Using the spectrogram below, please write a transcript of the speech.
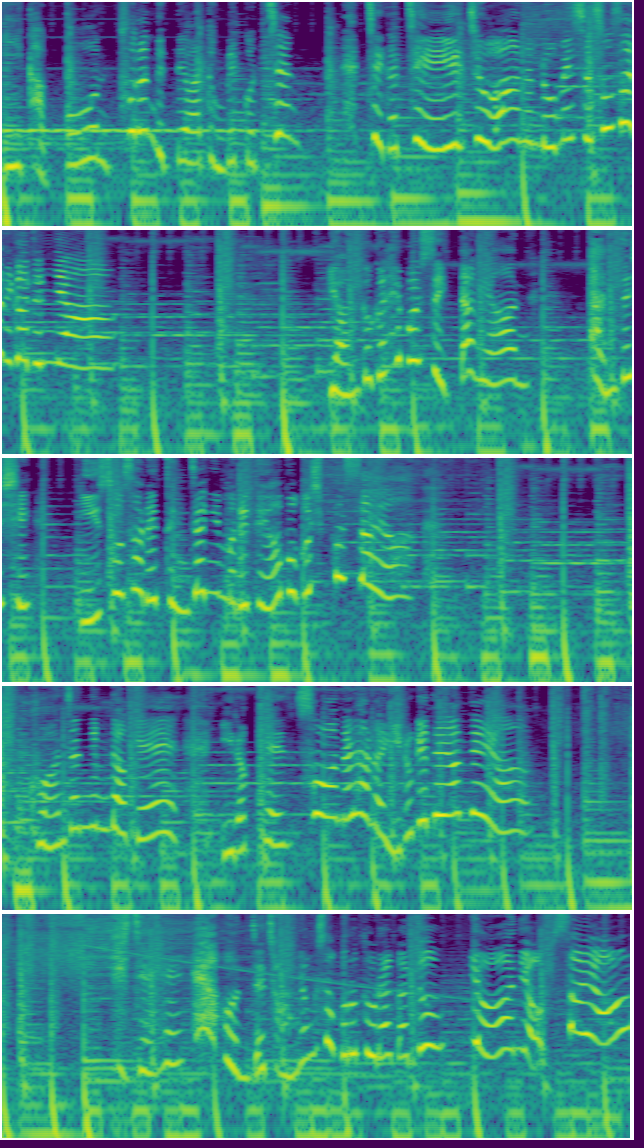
이 각본 푸른 늑대와 동백꽃은 제가 제일 좋아하는 로맨스 소설이거든요. 연극을 해볼 수 있다면 반드시 이 소설의 등장인물이 되어보고 싶었어요. 구원자님 덕에 이렇게 소원을 하나 이루게 되었네요. 이제 언제 정령석으로 돌아가도 여한이 없어요.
